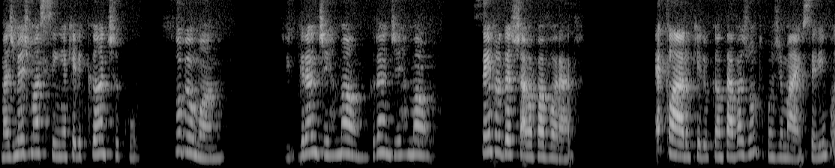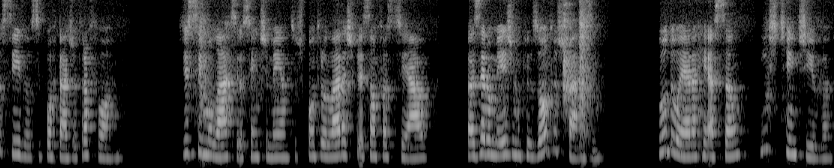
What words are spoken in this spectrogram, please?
Mas mesmo assim, aquele cântico subhumano de grande irmão, grande irmão, sempre o deixava apavorado. É claro que ele o cantava junto com os demais, seria impossível se portar de outra forma. Dissimular seus sentimentos, controlar a expressão facial, fazer o mesmo que os outros fazem. Tudo era reação instintiva.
